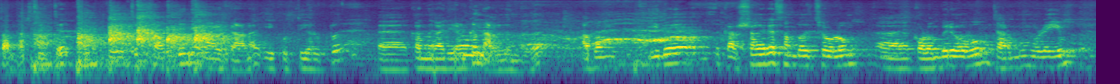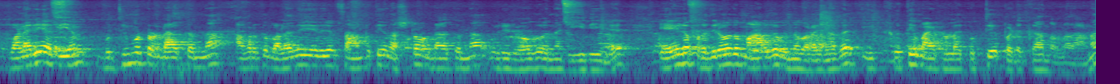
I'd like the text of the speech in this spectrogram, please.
സന്ദർശിച്ച് സൗജന്യമായിട്ടാണ് ഈ കുത്തിവയ്പ്പ് കന്നുകാലികൾക്ക് നൽകുന്നത്. അപ്പം ഇത് കർഷകരെ സംബന്ധിച്ചോളം കുളമ്പ് രോഗവും ചർമ്മമുഴയും വളരെയധികം ബുദ്ധിമുട്ടുണ്ടാക്കുന്ന അവർക്ക് വളരെയധികം സാമ്പത്തിക നഷ്ടം ഉണ്ടാക്കുന്ന ഒരു രോഗം എന്ന രീതിയിൽ ഏക പ്രതിരോധ മാർഗം എന്ന് പറയുന്നത് ഈ കൃത്യമായിട്ടുള്ള കുത്തിവയ്പ്പ് എടുക്കുക എന്നുള്ളതാണ്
